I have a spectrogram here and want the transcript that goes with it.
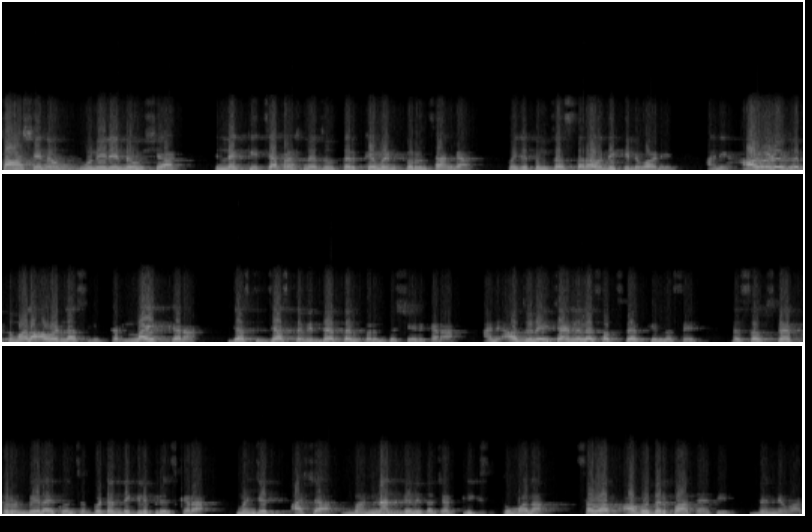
सहाशे नऊ गुणिले नऊशे आठ. नक्कीच या प्रश्नाचं उत्तर कमेंट करून सांगा. म्हणजे तुमचा सराव देखील वाढेल. आणि हा व्हिडिओ जर तुम्हाला आवडला असेल तर लाईक करा. जास्तीत जास्त विद्यार्थ्यांपर्यंत शेअर करा. आणि अजूनही चॅनलला सबस्क्राईब केलं नसेल तर सबस्क्राईब करून बेल आयकॉनचं बटन देखील प्रेस करा. म्हणजे अशा भन्नाट गणिताच्या ट्रिक्स तुम्हाला सर्वात अगोदर पाहता येतील. धन्यवाद.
